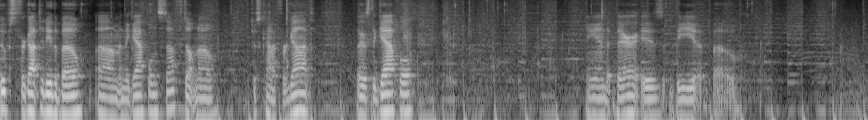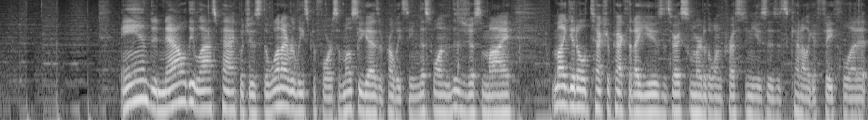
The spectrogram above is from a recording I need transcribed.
Oops, forgot to do the bow um, and the gapple and stuff. Don't know, just kind of forgot. There's the gapple. And there is the bow. And now the last pack, which is the one I released before, so most of you guys have probably seen this one. This is just my my good old texture pack that I use. It's very similar to the one Preston uses. It's kind of like a faithful edit.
